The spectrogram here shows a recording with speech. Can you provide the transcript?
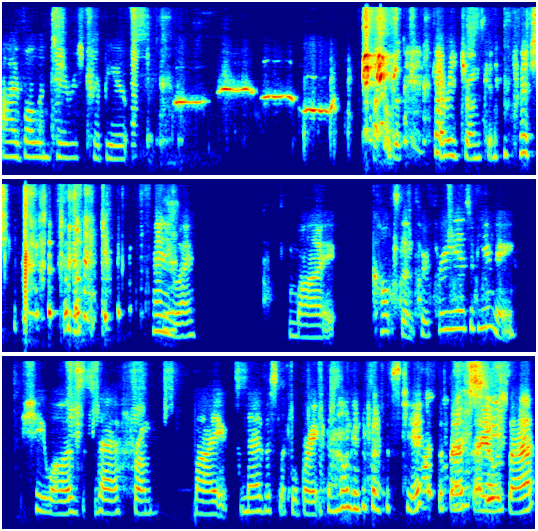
I volunteer as tribute. That was a very drunken impression. anyway, my constant through three years of uni she was there from my nervous little breakdown in first year, the first day I was there.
